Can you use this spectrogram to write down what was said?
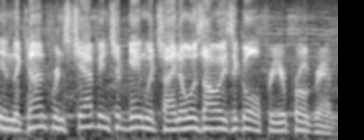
in the conference championship game, which I know is always a goal for your program.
